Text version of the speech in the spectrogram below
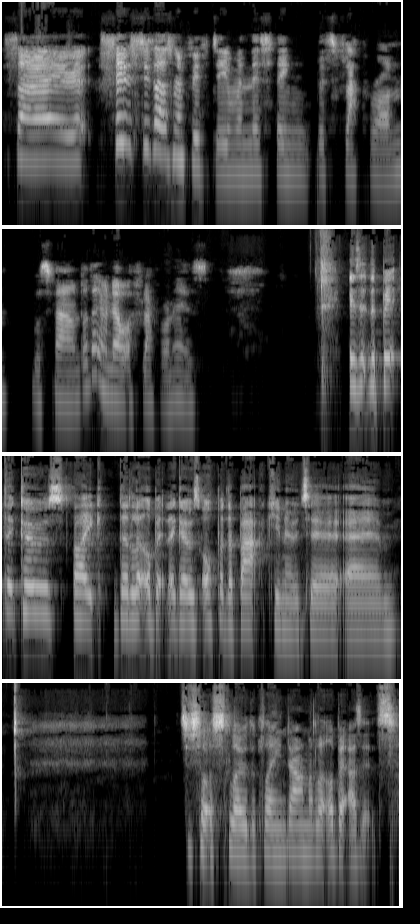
so since 2015, when this thing, this flaperon was found, I don't even know what a flaperon is. Is it the bit that goes like the little bit that goes up at the back, you know, to um to sort of slow the plane down a little bit as it's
